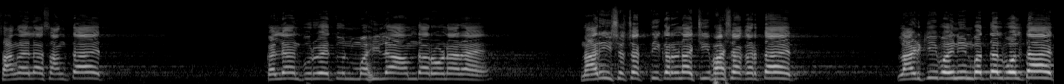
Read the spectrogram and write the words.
सांगायला सांगतायत कल्याण पूर्वेतून महिला आमदार होणार आहे. नारी सशक्तीकरणाची भाषा करतायत. लाडकी बहिणींबद्दल बोलतायत.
